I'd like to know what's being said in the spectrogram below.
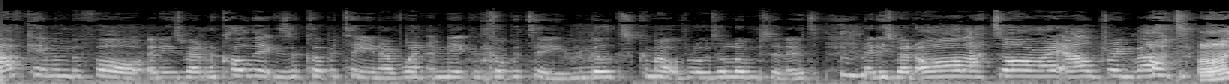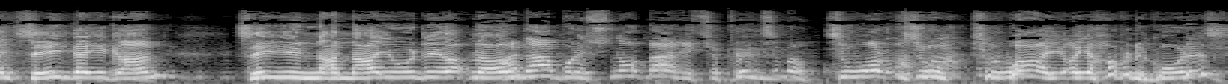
I've came in before and he's went, Nicole makes us a cup of tea and I've went and make a cup of tea and the milk's come out with loads of lumps in it mm-hmm. and he's went, oh that's alright, I'll drink that. I see. There you gone. See you now. Now you would do that now. I know, but it's not that. It's a principle. So what? So so why are you having a go at this?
